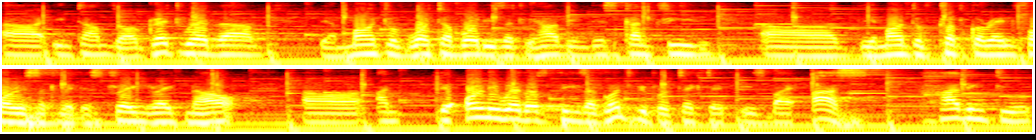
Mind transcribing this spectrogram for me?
uh, in terms of great weather, the amount of water bodies that we have in this country, uh, the amount of tropical rainforests that we're destroying right now, uh, and the only way those things are going to be protected is by us having to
